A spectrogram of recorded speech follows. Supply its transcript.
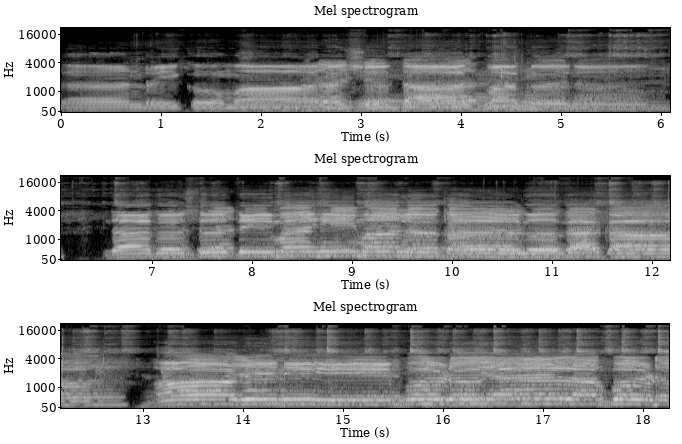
తండ్రి కుమార శుద్ధాత్మకును దగు స్థుతి మహిమలు కల్గుగాక ఆదిని ఇప్పుడు ఎల్లప్పుడు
